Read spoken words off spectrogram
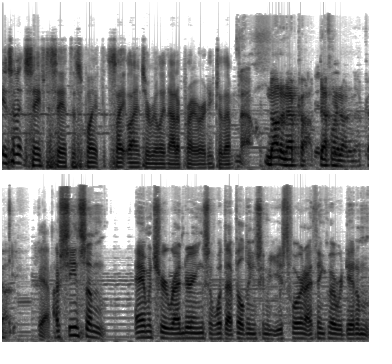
isn't it safe to say at this point that sightlines are really not a priority to them? no. Not an Epcot, definitely not an Epcot. Yeah, I've seen some amateur renderings of what that building is going to be used for, and I think whoever did them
